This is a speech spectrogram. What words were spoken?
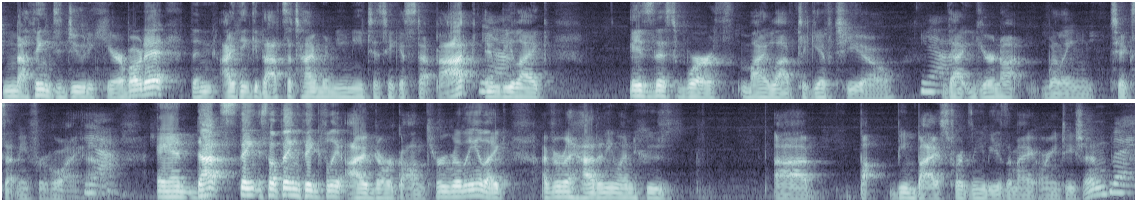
nothing to do to hear about it, then I think that's a time when you need to take a step back and be like, is this worth my love to give to you? Yeah. That you're not willing to accept me for who I am. Yeah. And that's thing, something thankfully I've never gone through really. Like I've never had anyone who's uh being biased towards me because of my orientation Right.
